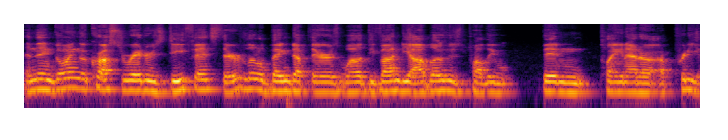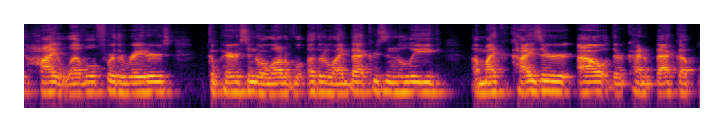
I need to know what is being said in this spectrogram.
And then going across the Raiders defense, they're a little banged up there as well. Divine Deablo, who's probably been playing at a, a pretty high level for the Raiders comparison to a lot of other linebackers in the league. Uh, Micah Kiser out, they're kind of backup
